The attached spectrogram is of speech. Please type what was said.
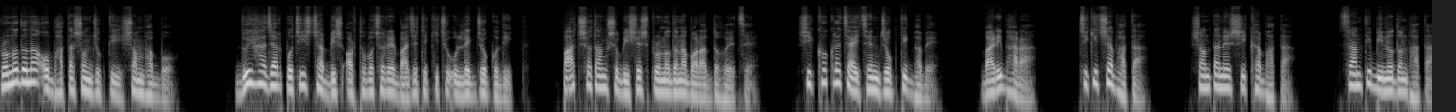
প্রণোদনা ও ভাতা সংযুক্তি সম্ভাব্য। দুই হাজার পঁচিশ ছাব্বিশ অর্থবছরের বাজেটে কিছু উল্লেখযোগ্য দিক। পাঁচ শতাংশ বিশেষ প্রণোদনা বরাদ্দ হয়েছে। শিক্ষকরা চাইছেন যৌক্তিকভাবে বাড়ি ভাড়া, চিকিৎসা ভাতা, সন্তানের শিক্ষা ভাতা, শ্রান্তি বিনোদন ভাতা।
